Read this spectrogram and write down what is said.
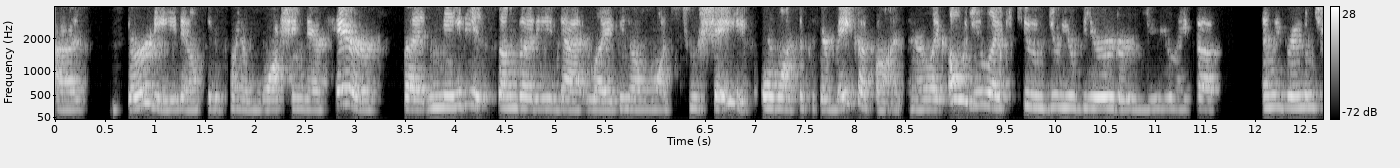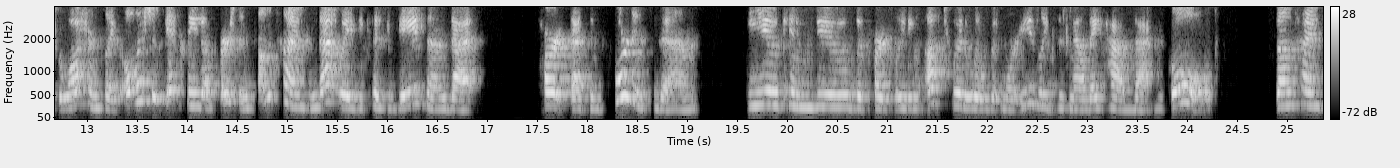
as dirty they don't see the point of washing their hair but maybe it's somebody that like you know wants to shave or wants to put their makeup on and they're like oh would you like to do your beard or do your makeup and we bring them to the washroom. It's like, oh, let's just get cleaned up first. And sometimes in that way, because you gave them that part that's important to them, you can do the parts leading up to it a little bit more easily because now they have that goal. Sometimes,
